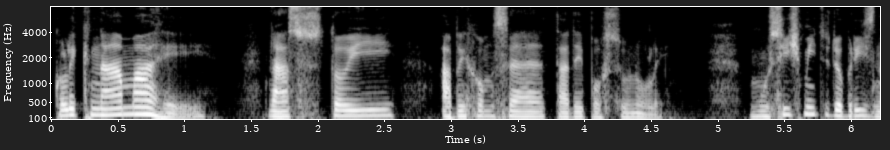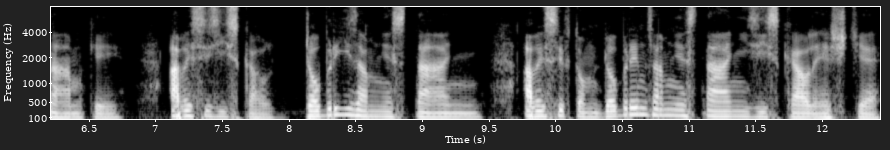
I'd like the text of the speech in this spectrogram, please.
Kolik námahy nás stojí abychom se tady posunuli. Musíš mít dobrý známky, aby si získal dobrý zaměstnání, aby si v tom dobrém zaměstnání získal ještě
